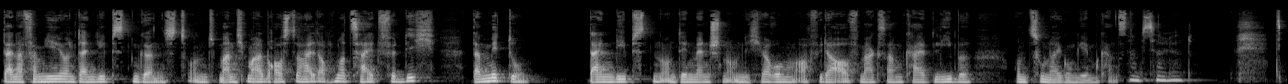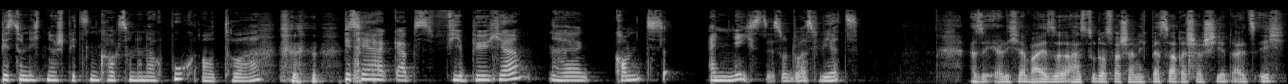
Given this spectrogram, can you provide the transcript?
deiner Familie und deinen Liebsten gönnst. Und manchmal brauchst du halt auch nur Zeit für dich, damit du deinen Liebsten und den Menschen um dich herum auch wieder Aufmerksamkeit, Liebe und Zuneigung geben kannst. Absolut. Jetzt bist du nicht nur Spitzenkoch, sondern auch Buchautor. Bisher gab es vier Bücher. Äh, kommt ein nächstes und was wird's? Also ehrlicherweise hast du das wahrscheinlich besser recherchiert als ich.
